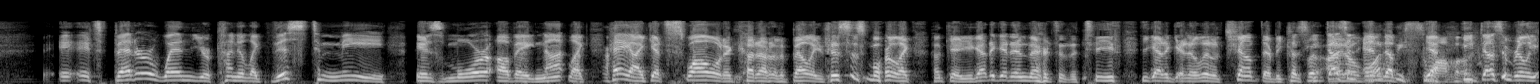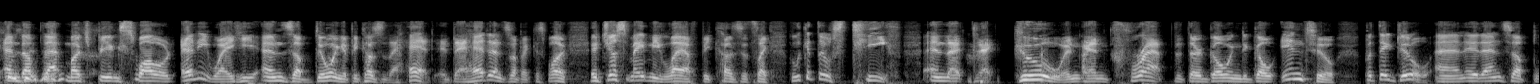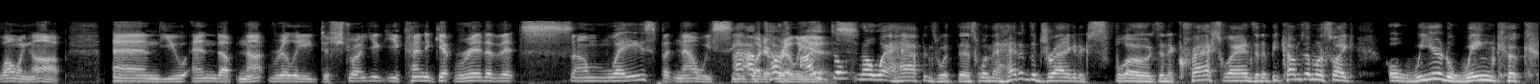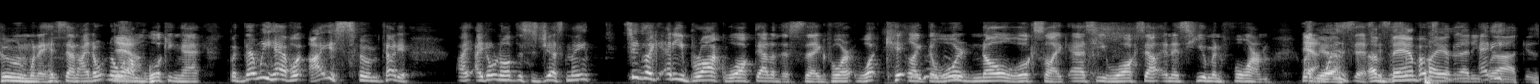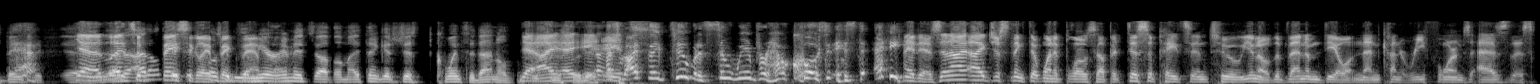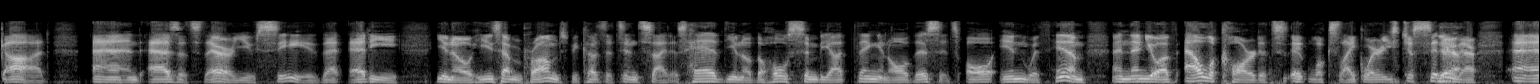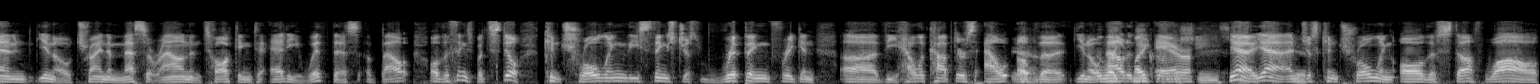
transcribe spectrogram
It's better when you're kind of like this to me is more of a not like hey i get swallowed and cut out of the belly. This is more like okay you got to get in there to the teeth. You got to get a little chump there because he But I doesn't end up yeah he doesn't really end up that much being swallowed anyway. He ends up doing it because of the head. The head ends up exploding. It just made me laugh because it's like look at those teeth and that that goo and, and crap that they're going to go into. But they do and it ends up blowing up and you end up not really destroying you you kind of get rid of it some ways but now we see I- what it telling you, really I is i don't know what happens with this when the head of the dragon explodes and it crash lands and it becomes almost like a weird wing cocoon when it hits down. I don't know Yeah. what I'm looking at, but then we have what I assume. Tell you, I, I don't know if this is just me. Seems like Eddie Brock walked out of this thing for what kid, like the Lord Knull looks like as he walks out in his human form. Like, Yeah. what is this? A Is this vampire be Eddie, Eddie? Brock is Yeah. basic. Yeah, it's I a- don't basically a big to be mirror vampire. image of him. I think it's just coincidental. Yeah, I- I- it- That's what I think too, but it's so weird for how close it is to Eddie. It is, and I, I just think that when it blows up, it dissipates into you know the Venom deal, and then kind of reforms as this god. And as it's there, you see that Eddie, you know, he's having problems because it's inside his head. You know, the whole symbiote thing and all this, it's all in with him. And then you have Alucard. It's it looks like where he's just sitting Yeah. there and you know trying to mess around and talking to Eddie with this about all the things, but still controlling these things, just ripping freaking uh, the helicopters out Yeah. of the you know like out of the air. machines. Yeah, yeah, and Yeah. just controlling all the stuff while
